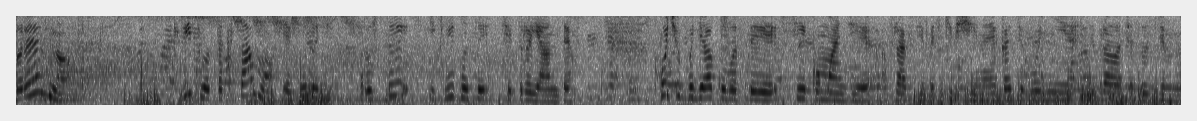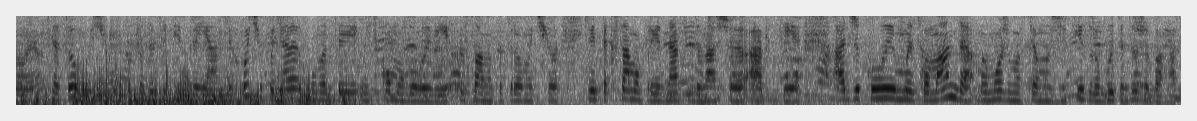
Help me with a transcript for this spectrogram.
березно квітло так само, як будуть рости і квітнути ці троянди. Хочу подякувати всій команді фракції Батьківщина, яка сьогодні зібралася тут зі мною для того, щоб посадити ці троянди. Хочу подякувати міському голові Руслану Петровичу. Він так само приєднався до нашої акції. Адже коли ми команда, ми можемо в цьому житті зробити дуже багато.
